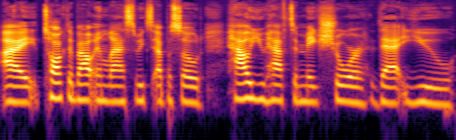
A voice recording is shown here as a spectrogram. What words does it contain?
I talked about in last week's episode how you have to make sure that you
